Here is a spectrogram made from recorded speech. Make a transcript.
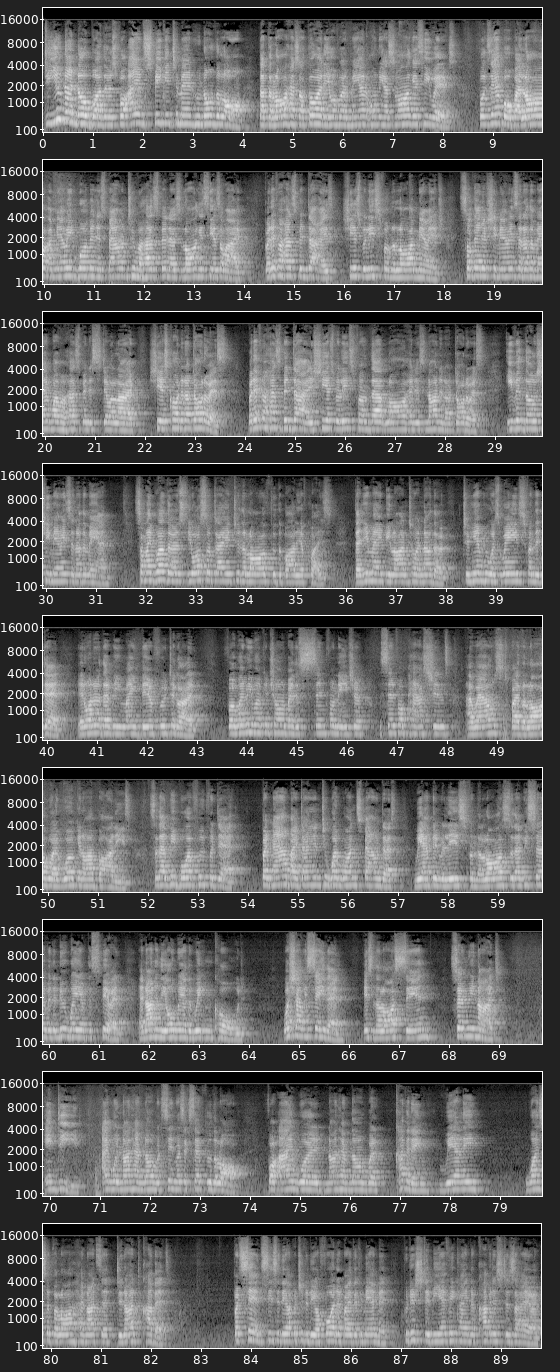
Do you not know, brothers, for I am speaking to men who know the law, that the law has authority over a man only as long as he lives. For example, by law, a married woman is bound to her husband as long as he is alive. But if her husband dies, she is released from the law of marriage. So that if she marries another man while her husband is still alive, she is called an adulteress. But if her husband dies, she is released from that law and is not an adulteress, even though she marries another man. So my brothers, you also died to the law through the body of Christ, that you might belong to another, to him who was raised from the dead, in order that we might bear fruit to God. For when we were controlled by the sinful nature, the sinful passions aroused by the law were at work in our bodies, so that we bore fruit for death. But now, by dying to what once bound us, we have been released from the law, so that we serve in the new way of the Spirit, and not in the old way of the written code. What shall we say then? Is the law sin? Certainly not. Indeed, I would not have known what sin was except through the law. For I would not have known what coveting really was if the law had not said, do not covet. But sin, seizing the opportunity afforded by the commandment, produced in me every kind of covetous desire.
